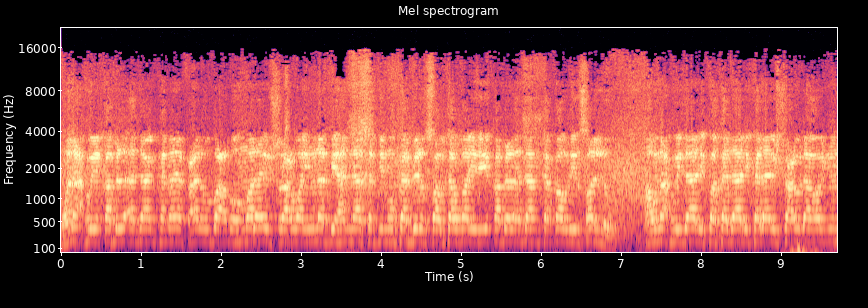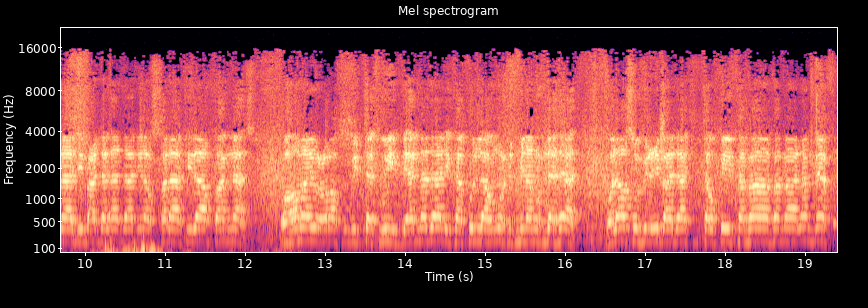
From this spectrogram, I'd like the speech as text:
ونحوه قبل الأذان كما يفعل بعضهم ولا يشرع أن ينبه الناس في مكبر الصوت أو غيره قبل الأذان كقول صلوا أو نحو ذلك وكذلك لا يشرع له أن ينادي بعد الأذان إلى الصلاة إذا أبطأ الناس وهو ما يعرف بالتثويب لأن ذلك كله محدث من المحدثات والأصل في العبادات التوقيف فما لم يفعل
